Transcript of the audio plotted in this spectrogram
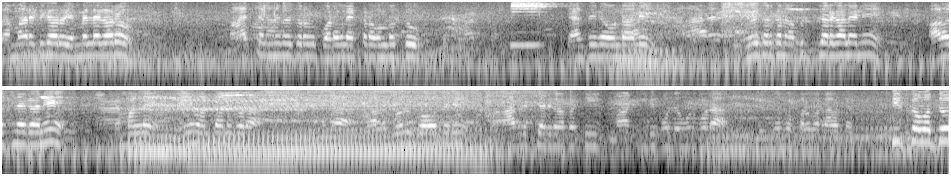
బ్రహ్మారెడ్డి గారు ఎమ్మెల్యే గారు మార్చల నియోజకవర్గం గొడవలు ఎక్కడ ఉండొద్దు. శాంతిగా ఉండాలి. నియోజకవర్గం అభివృద్ధి జరగాలని ఆలోచనే కానీ మిమ్మల్ని ఏమంటాను కూడా వాళ్ళ జోలికి పోవద్దని మా ఆర్డర్ ఇచ్చారు కాబట్టి మా టీడీపీలు ఎవరు కూడా మీ జోలికి ఒక్కరు రావట్లేదు. తీసుకోవద్దు.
